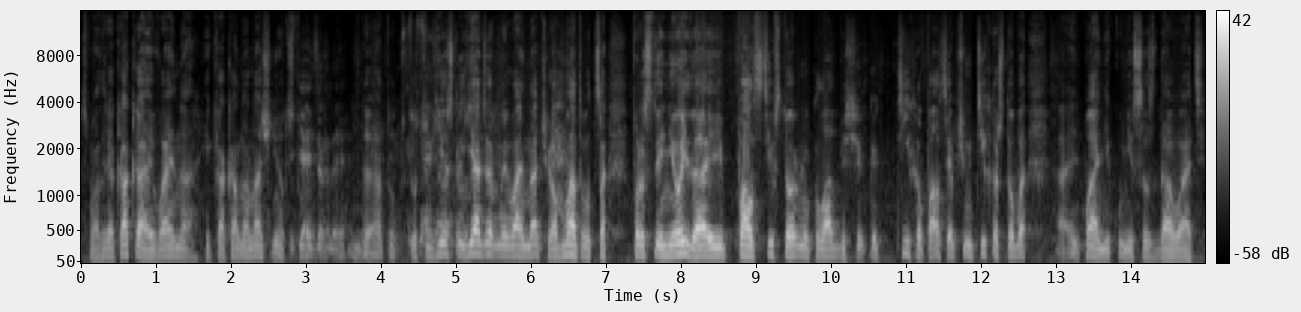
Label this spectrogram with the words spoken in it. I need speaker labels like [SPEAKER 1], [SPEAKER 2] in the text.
[SPEAKER 1] Смотря какая война и как она начнется.
[SPEAKER 2] Ядерная.
[SPEAKER 1] Да, тут, тут если ядерная война, что, обматываться простыней, да, и ползти в сторону кладбища. Тихо ползти. А почему тихо? Чтобы а, панику не создавать.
